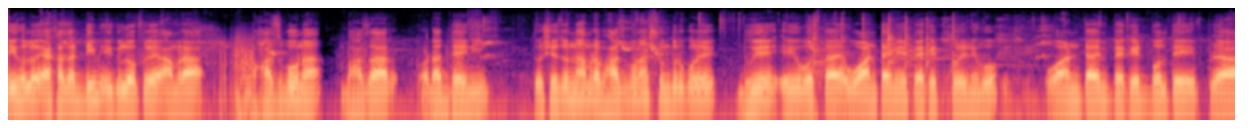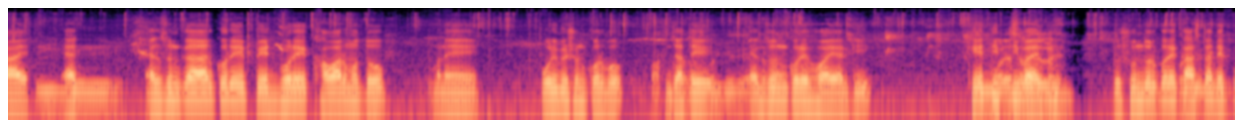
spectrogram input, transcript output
এই হলো এক হাজার ডিম, এগুলোকে আমরা ভাজবো না, ভাজার অর্ডার দেয়নি। তো সেজন্য আমরা ভাজবো না, সুন্দর করে ধুয়ে এই অবস্থায় ওয়ান টাইমে প্যাকেট করে নেব। ওয়ান টাইম প্যাকেট বলতে প্রায় এক, একজনকার করে পেট ভরে খাওয়ার মতো মানে পরিবেশন করব, যাতে একজন করে হয় আর কি। খেয়ে তৃপ্তি পায় আর কি। তো সুন্দর করে কাজটা দেখব,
